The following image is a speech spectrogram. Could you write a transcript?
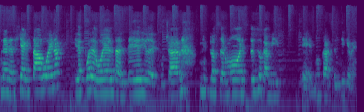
una energía que estaba buena, y después de vuelta al tedio de escuchar los sermones, todo eso que a mí eh, nunca sentí que me,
